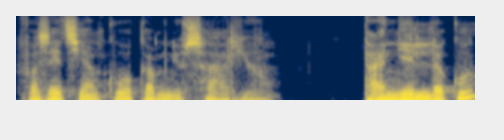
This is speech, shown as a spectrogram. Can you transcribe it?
fa izay tsy hiankohoka amin'io sary io. Daniela koa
